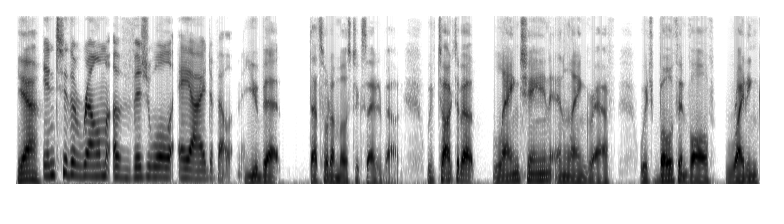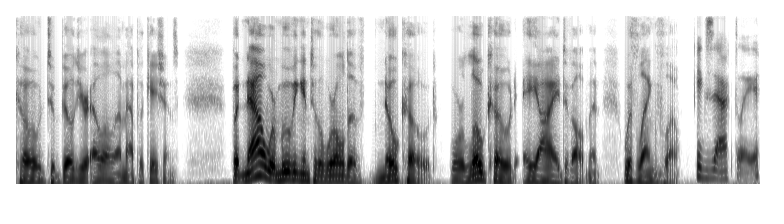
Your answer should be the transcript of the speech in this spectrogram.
Yeah, into the realm of visual AI development. you bet. That's what I'm most excited about. We've talked about LangChain and LangGraph, which both involve writing code to build your LLM applications. But now we're moving into the world of no-code or low-code AI development with LangFlow. Exactly.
